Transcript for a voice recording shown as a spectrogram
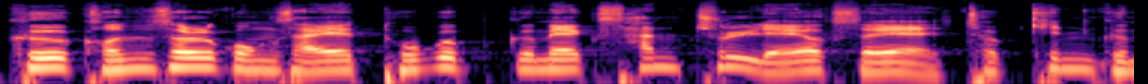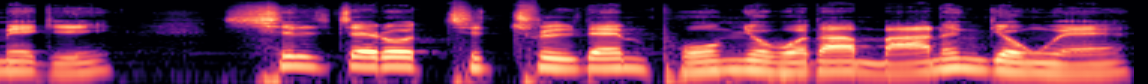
그 건설공사의 도급금액 산출 내역서에 적힌 금액이 실제로 지출된 보험료보다 많은 경우에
